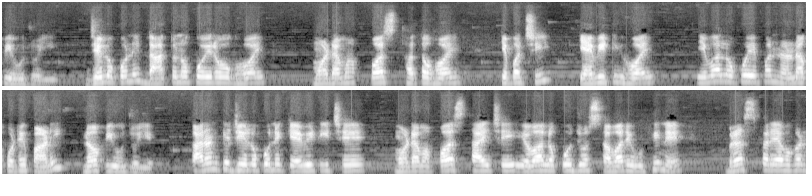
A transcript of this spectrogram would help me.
પીવું જોઈએ. જે લોકોને દાંતનો કોઈ રોગ હોય, મોઢામાં પસ થતો હોય કે પછી કેવિટી હોય, એવા લોકોએ પણ નરણા કોઠે પાણી ન પીવું જોઈએ. કારણ કે જે લોકોને કેવિટી છે, મોઢામાં પસ થાય છે, એવા લોકો જો સવારે ઉઠીને બ્રશ કર્યા વગર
